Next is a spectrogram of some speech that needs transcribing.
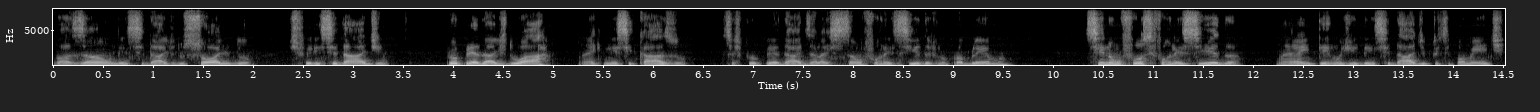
vazão, densidade do sólido, esfericidade, propriedades do ar, né, que nesse caso essas propriedades elas são fornecidas no problema. Se não fosse fornecida, né, em termos de densidade principalmente,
